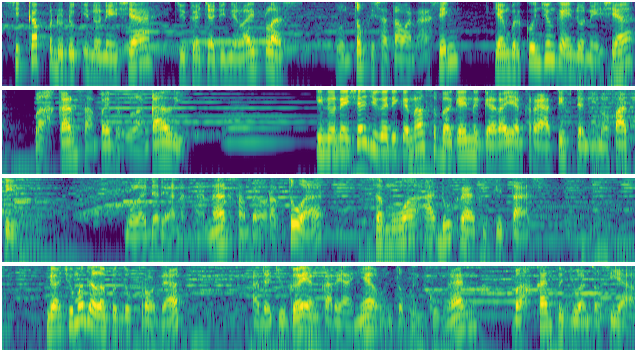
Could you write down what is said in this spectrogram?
sikap penduduk Indonesia juga jadi nilai plus untuk wisatawan asing yang berkunjung ke Indonesia, bahkan sampai berulang kali. Indonesia juga dikenal sebagai negara yang kreatif dan inovatif. Mulai dari anak-anak sampai orang tua, semua adu kreativitas. Nggak cuma dalam bentuk produk, ada juga yang karyanya untuk lingkungan, bahkan tujuan sosial.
